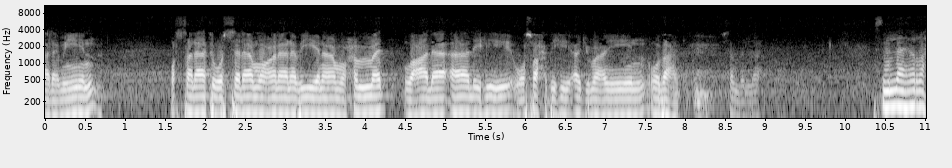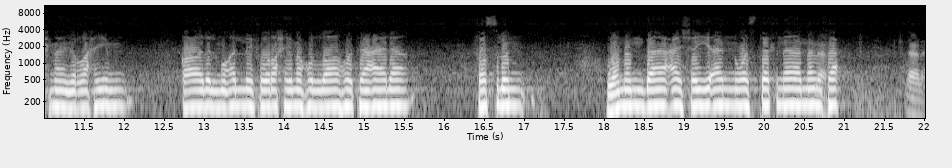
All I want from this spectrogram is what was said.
العالمين. والصلاة والسلام على نبينا محمد وعلى آله وصحبه أجمعين. وبعد. بسم الله. بسم الله الرحمن الرحيم. قال المؤلف رحمه الله تعالى فصل ومن باع شيئا واستثنى منفع. لا لا.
